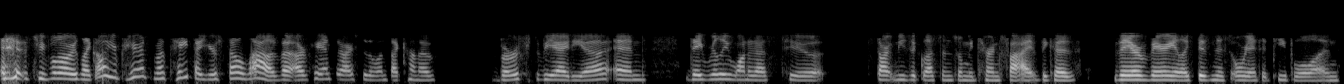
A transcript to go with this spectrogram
people are always like, "Oh, your parents must hate that you're so loud," but our parents are actually the ones that kind of birthed the idea, and they really wanted us to start music lessons when we turned five because they are very like business oriented people and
